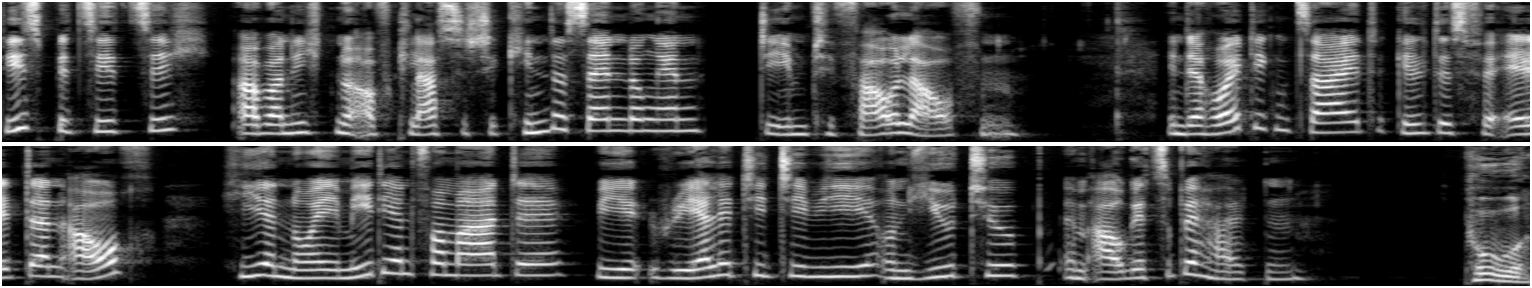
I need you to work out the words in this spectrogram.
Dies bezieht sich aber nicht nur auf klassische Kindersendungen, die im TV laufen. In der heutigen Zeit gilt es für Eltern auch, hier neue Medienformate wie Reality TV und YouTube im Auge zu behalten. Puh,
